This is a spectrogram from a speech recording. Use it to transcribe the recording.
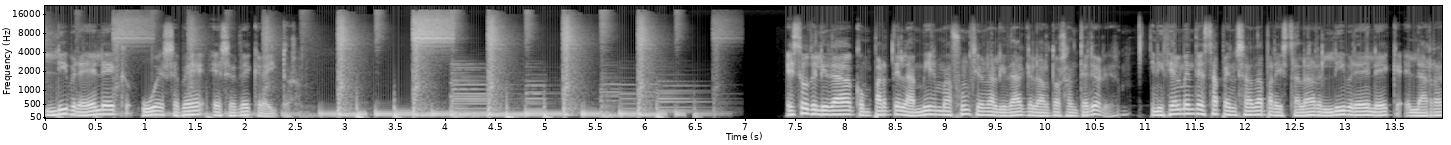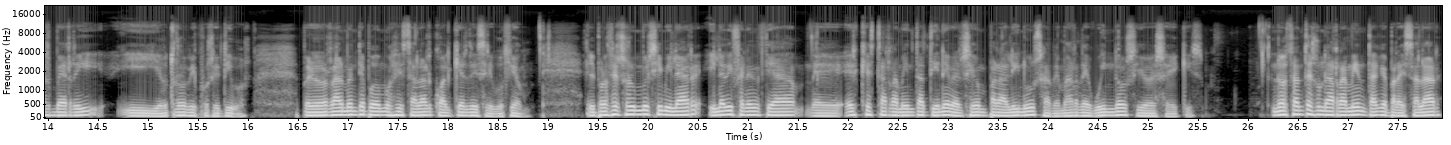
LibreELEC USB SD Creator. Esta utilidad comparte la misma funcionalidad que las dos anteriores. Inicialmente está pensada para instalar LibreELEC en la Raspberry y otros dispositivos, pero realmente podemos instalar cualquier distribución. El proceso es muy similar y la diferencia eh, es que esta herramienta tiene versión para Linux además de Windows y OS X. No obstante, es una herramienta que para instalar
